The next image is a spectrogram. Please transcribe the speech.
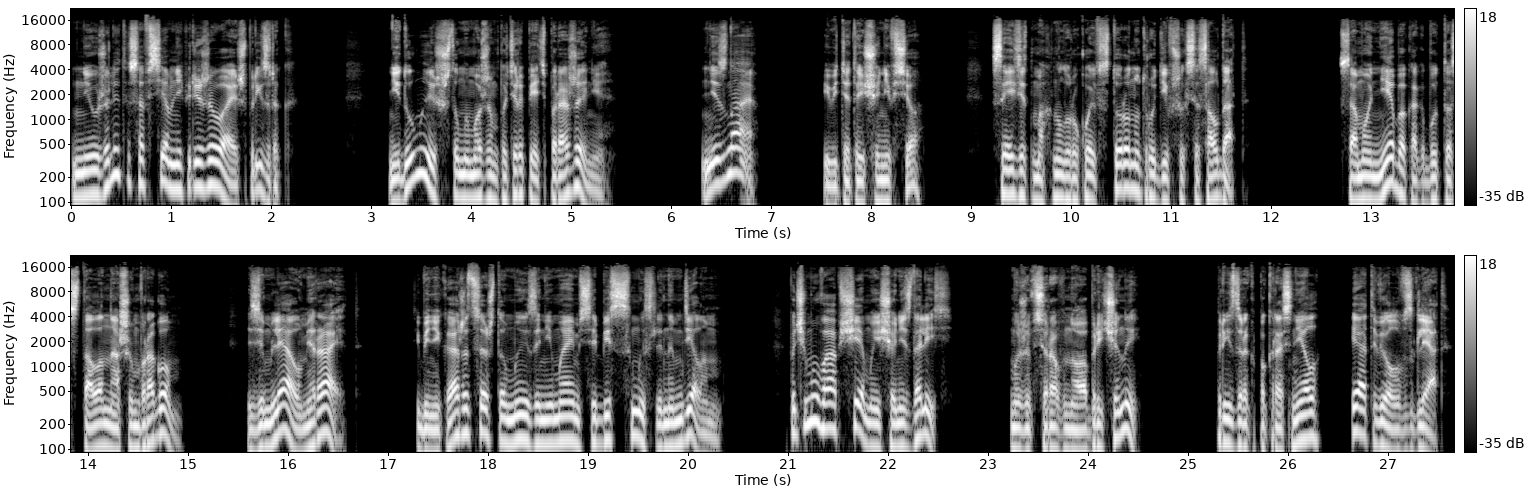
«Неужели ты совсем не переживаешь, призрак? Не думаешь, что мы можем потерпеть поражение?» «Не знаю. И ведь это еще не все. Сейзит махнул рукой в сторону трудившихся солдат. «Само небо как будто стало нашим врагом. Земля умирает. Тебе не кажется, что мы занимаемся бессмысленным делом? Почему вообще мы еще не сдались? Мы же все равно обречены». Призрак покраснел и отвел взгляд.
